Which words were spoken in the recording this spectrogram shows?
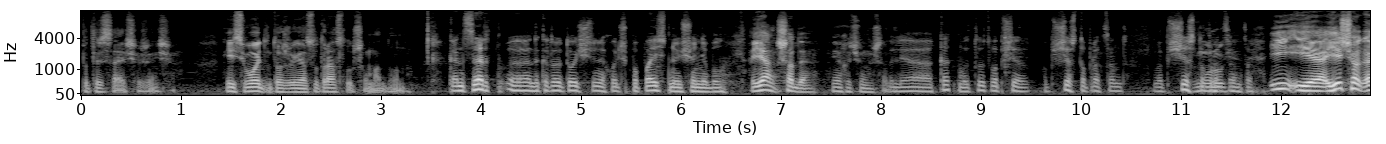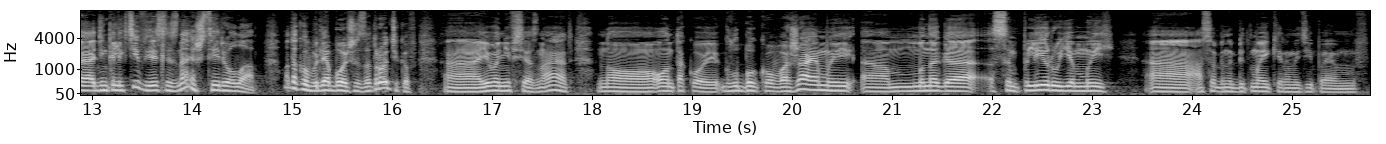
потрясающая женщина. И сегодня тоже я с утра слушал Мадонну. Концерт, э, на который ты очень сильно хочешь попасть, но еще не был. Я Шаде, я хочу на Шаде. Бля, как мы тут вообще, вообще сто процентов, вообще сто Ну, процентов. И, и, э, есть еще э, один коллектив, если знаешь, Стереолаб. Он такой для больше задротиков, его не все знают, но он такой глубоко уважаемый, многосэмплируемый, особенно битмейкерами типа МФ,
